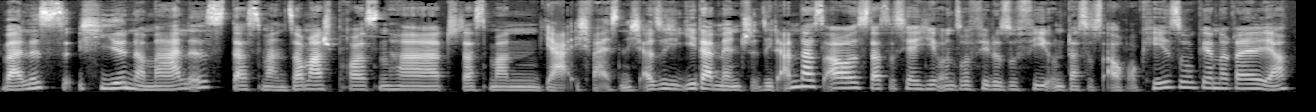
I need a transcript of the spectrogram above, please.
weil es hier normal ist, dass man Sommersprossen hat, dass man, ja, ich weiß nicht, also jeder Mensch sieht anders aus. Das ist ja hier unsere Philosophie und das ist auch okay so generell, ja.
